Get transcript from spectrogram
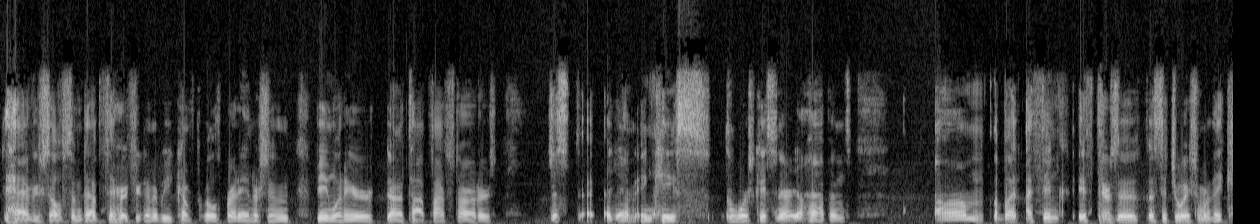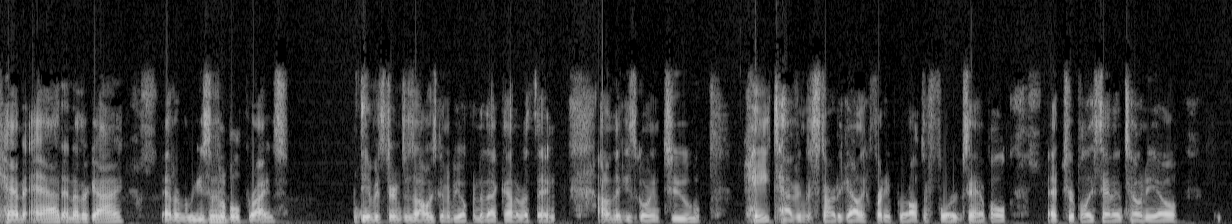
have yourself some depth there if you're going to be comfortable with Brett Anderson being one of your uh, top five starters. Just again, in case the worst case scenario happens. Um, but I think if there's a, a situation where they can add another guy at a reasonable price, David Stearns is always going to be open to that kind of a thing. I don't think he's going to hate having to start a guy like Freddie Peralta, for example, at AAA San Antonio.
